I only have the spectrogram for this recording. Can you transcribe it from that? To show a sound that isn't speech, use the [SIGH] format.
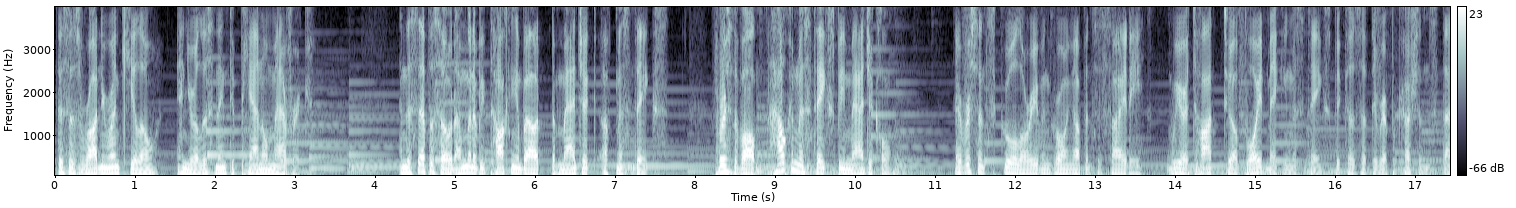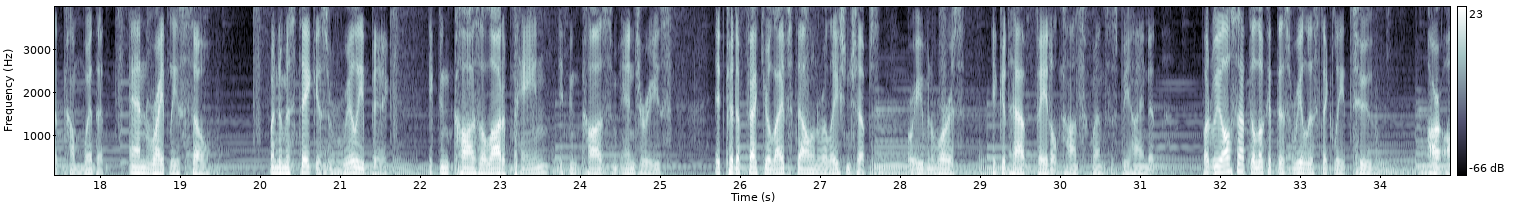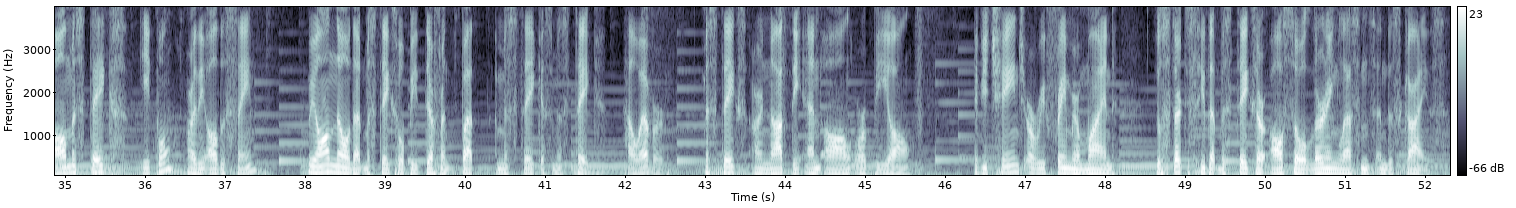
This is Rodney Ronquillo, and you're listening to Piano Maverick. In this episode, I'm going to be talking about the magic of mistakes. First of all, how can mistakes be magical? Ever since school or even growing up in society, we are taught to avoid making mistakes because of the repercussions that come with it, and rightly so. When the mistake is really big, it can cause a lot of pain, it can cause some injuries, it could affect your lifestyle and relationships, or even worse, it could have fatal consequences behind it. But we also have to look at this realistically too. Are all mistakes equal? Are they all the same? We all know that mistakes will be different, but a mistake is a mistake. However, mistakes are not the end all or be all. If you change or reframe your mind, you'll start to see that mistakes are also learning lessons in disguise.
